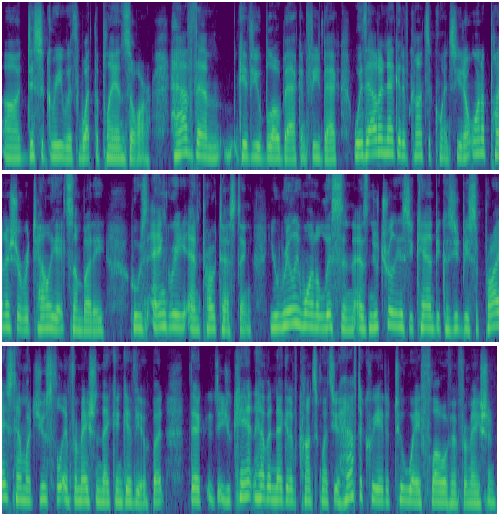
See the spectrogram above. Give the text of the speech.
uh, disagree with what the plans are, have them give you blowback and feedback without a negative consequence. You don't want to punish or retaliate somebody who's angry and protesting. You really want to listen as neutrally as you can because you'd be surprised how much useful information they can give you. But you can't have a negative consequence. You have to create a two way flow of information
